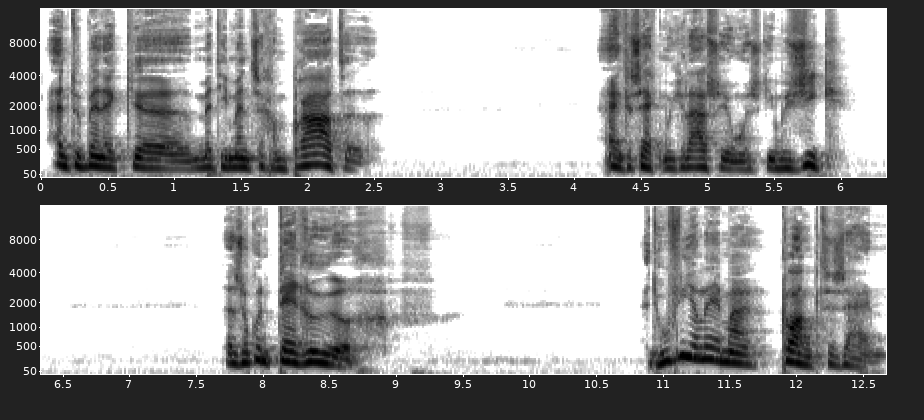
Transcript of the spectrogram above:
En toen ben ik eh, met die mensen gaan praten. En gezegd, moet je luisteren jongens, die muziek, dat is ook een terreur. Het hoeft niet alleen maar klank te zijn.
